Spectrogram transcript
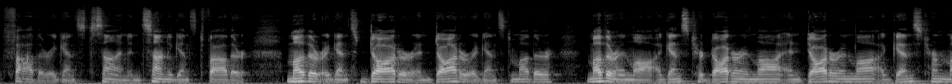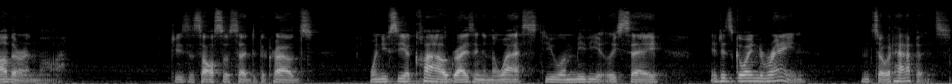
Father against son, and son against father. Mother against daughter, and daughter against mother. Mother in law against her daughter in law, and daughter in law against her mother in law. Jesus also said to the crowds, When you see a cloud rising in the west, you immediately say, It is going to rain. And so it happens.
